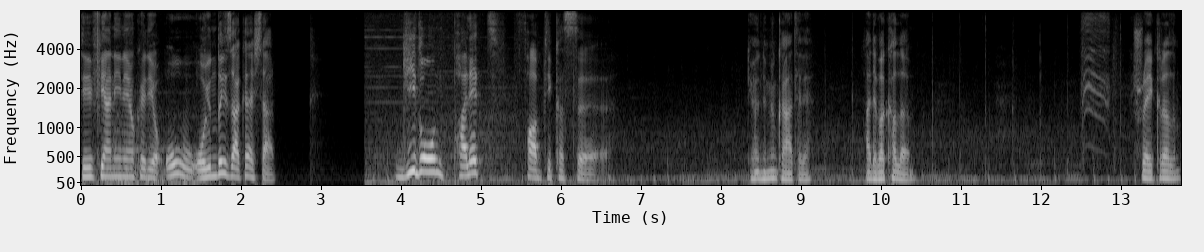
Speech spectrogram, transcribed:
Yani yine yok ediyor. Oo oyundayız arkadaşlar. Gidon Palet Fabrikası. Gönlümün katili. Hadi bakalım. Şurayı kıralım.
